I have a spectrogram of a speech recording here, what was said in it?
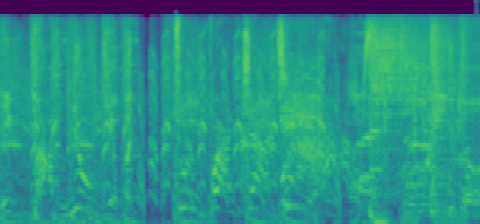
힙합 요괴 두 발자국 우린 또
